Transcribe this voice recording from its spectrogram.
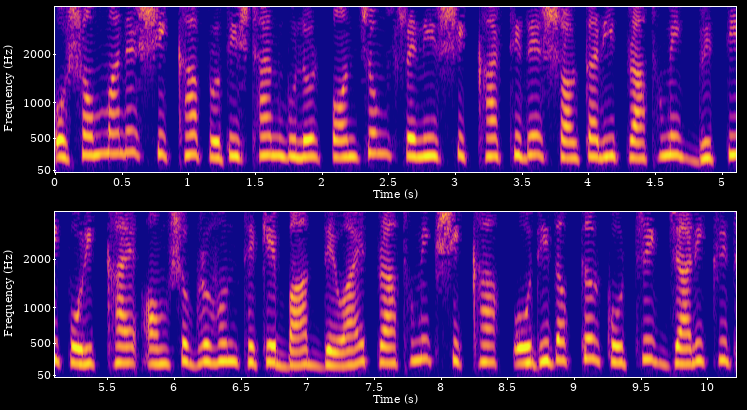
ও সম্মানের শিক্ষা প্রতিষ্ঠানগুলোর পঞ্চম শ্রেণির শিক্ষার্থীদের সরকারি প্রাথমিক বৃত্তি পরীক্ষায় অংশগ্রহণ থেকে বাদ দেওয়ায় প্রাথমিক শিক্ষা অধিদপ্তর কর্তৃক জারিকৃত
